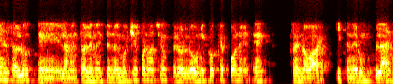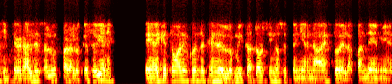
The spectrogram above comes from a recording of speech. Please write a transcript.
en salud, eh, lamentablemente no hay mucha información, pero lo único que ponen es renovar y tener un plan integral de salud para lo que se viene. Eh, hay que tomar en cuenta que desde el 2014 no se tenía nada esto de la pandemia,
